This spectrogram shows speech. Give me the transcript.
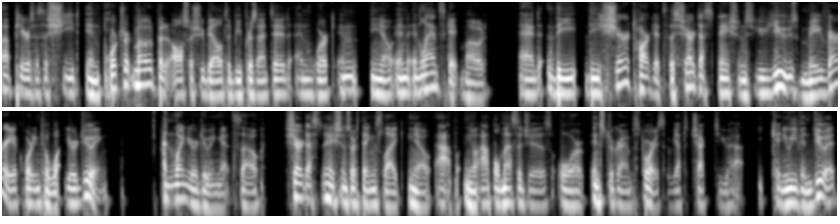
appears as a sheet in portrait mode, but it also should be able to be presented and work in you know in, in landscape mode. And the the share targets, the share destinations you use may vary according to what you're doing and when you're doing it. So share destinations are things like you know Apple you know Apple Messages or Instagram Stories. So we have to check: do you have can you even do it?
